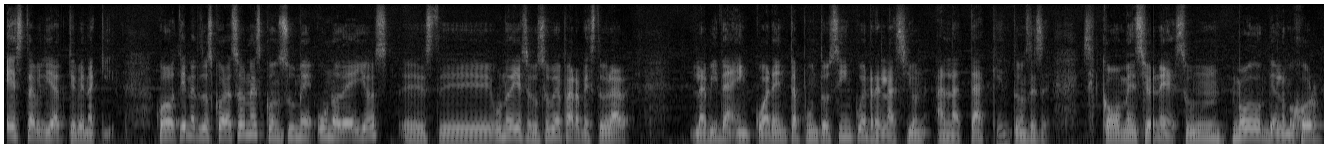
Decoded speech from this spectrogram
esta habilidad que ven aquí. Cuando tienes dos corazones, consume uno de ellos. Este, uno de ellos se consume para restaurar la vida en 40.5 en relación al ataque. Entonces, como mencioné, es un modo donde a lo mejor,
